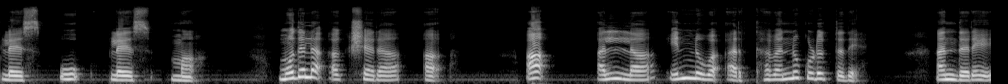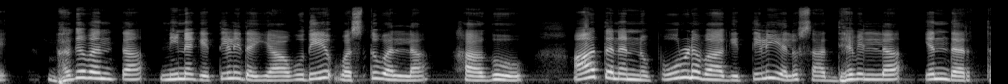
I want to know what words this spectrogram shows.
ಪ್ಲಸ್ ಉ ಪ್ಲಸ್ ಮ. ಮೊದಲ ಅಕ್ಷರ ಅ. ಅ ಅಲ್ಲ ಎನ್ನುವ ಅರ್ಥವನ್ನು ಕೊಡುತ್ತದೆ. ಅಂದರೆ, ಭಗವಂತ ನಿನಗೆ ತಿಳಿದ ಯಾವುದೇ ವಸ್ತುವಲ್ಲ ಹಾಗೂ ಆತನನ್ನು ಪೂರ್ಣವಾಗಿ ತಿಳಿಯಲು ಸಾಧ್ಯವಿಲ್ಲ ಎಂದರ್ಥ.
